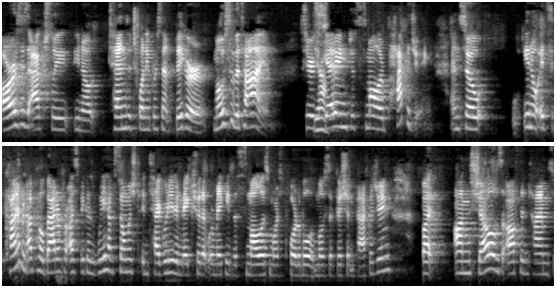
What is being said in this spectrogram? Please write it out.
ours is actually you know 10 to 20% bigger most of the time so you're yeah. getting just smaller packaging and so you know, it's kind of an uphill battle for us because we have so much integrity to make sure that we're making the smallest, most portable, most efficient packaging. But on shelves, oftentimes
